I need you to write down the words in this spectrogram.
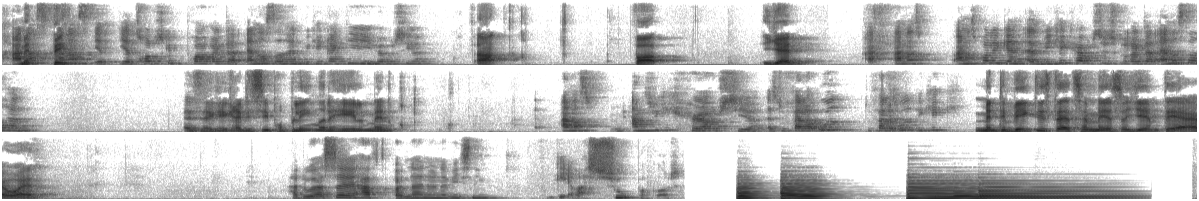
Anders, det- Anders jeg, jeg tror, du skal prøve at rykke dig et andet sted hen. Vi kan ikke rigtig høre, hvad du siger. ah, for igen, A- Anders, Anders, prøv lige igen. Altså, vi kan ikke høre, hvad du skal rykke dig et andet sted hen. altså jeg kan ikke rigtig se problemet det hele, men Anders, Anders, vi kan ikke høre, hvad du siger. Altså, du falder ud. Du falder ud. Vi kan ikke... Men det vigtigste at tage med sig hjem, det er jo, at Har du også øh, haft online-undervisning? Fungerer bare super godt.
